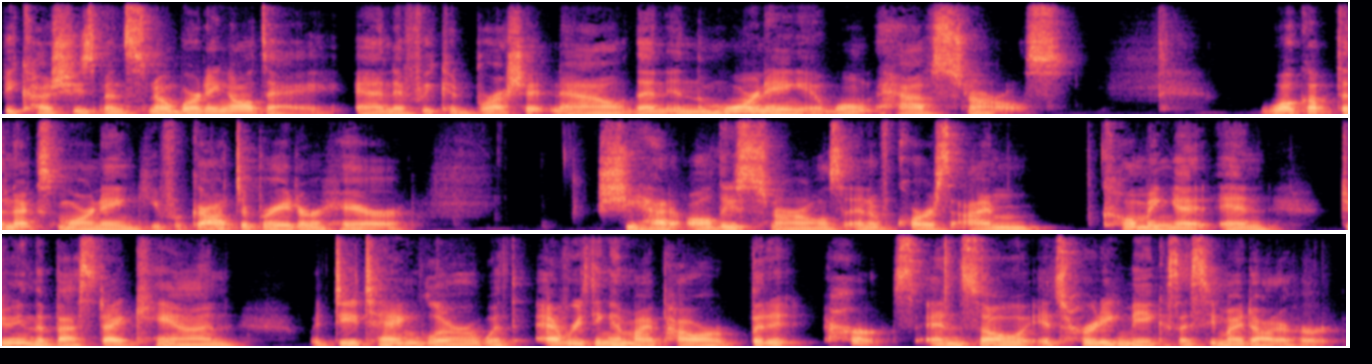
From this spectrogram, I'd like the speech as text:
Because she's been snowboarding all day. And if we could brush it now, then in the morning it won't have snarls. Woke up the next morning, he forgot to braid her hair. She had all these snarls. And of course, I'm combing it and doing the best I can with detangler, with everything in my power, but it hurts. And so it's hurting me because I see my daughter hurt.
